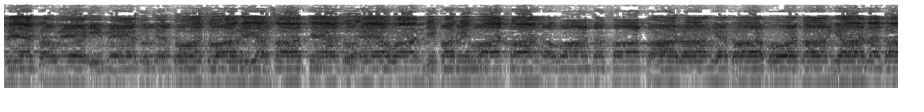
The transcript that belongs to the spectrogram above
เพียกเวอิเมสุจโตสุอริยสัจเจสุเอวัน ปริวัตังอวันตสัการังยถาภูตังญาณทา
